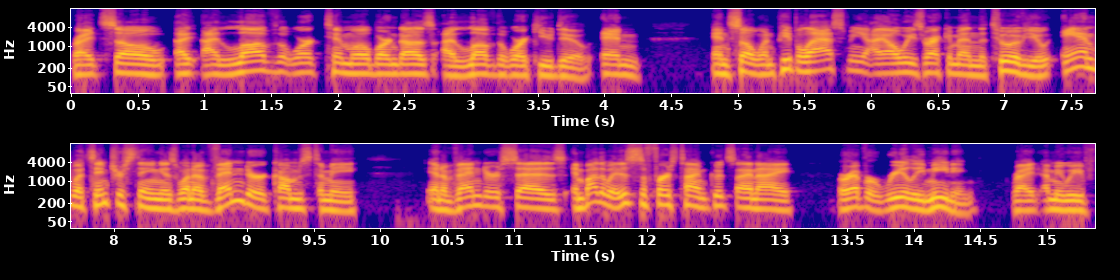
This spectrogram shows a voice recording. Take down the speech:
right so I, I love the work Tim Wilborn does I love the work you do and and so when people ask me, I always recommend the two of you. And what's interesting is when a vendor comes to me and a vendor says, and by the way, this is the first time Kudzai and I are ever really meeting, right? I mean, we've,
